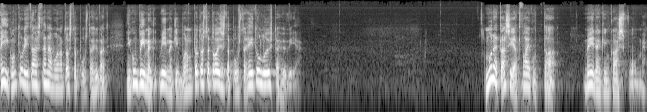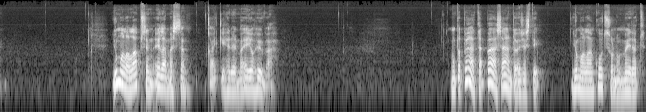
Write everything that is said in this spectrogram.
Ai kun tuli taas tänä vuonna tuosta puusta hyvät, niin kuin viimekin, viimekin vuonna, mutta tuosta toisesta puusta ei tullut yhtä hyviä. Monet asiat vaikuttaa meidänkin kasvuumme. Jumalan lapsen elämässä kaikki hedelmä ei ole hyvää. Mutta päätä, pääsääntöisesti Jumala on kutsunut meidät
